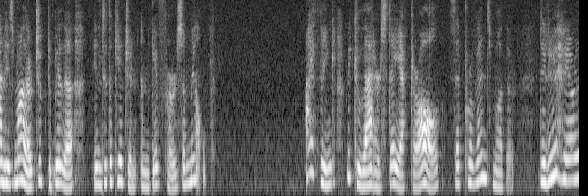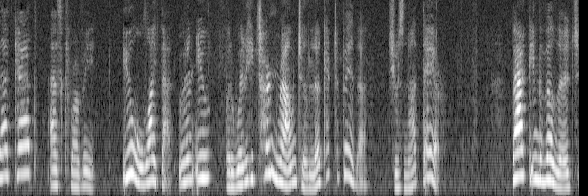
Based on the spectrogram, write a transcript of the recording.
and his mother took Tabitha into the kitchen and gave her some milk. I think we could let her stay after all, said Pravin's mother. Did you hear that, cat? asked Pravin. You would like that, wouldn't you? But when he turned round to look at Tabitha, she was not there. Back in the village,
